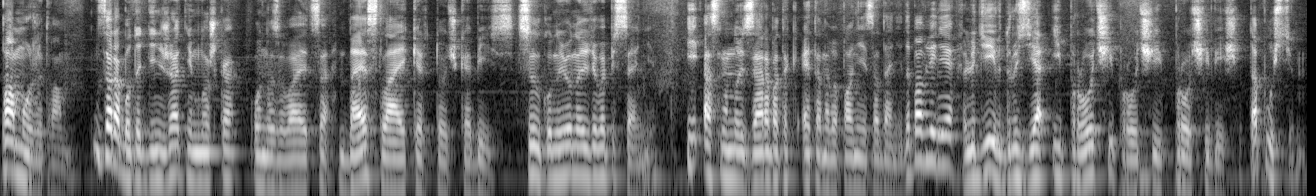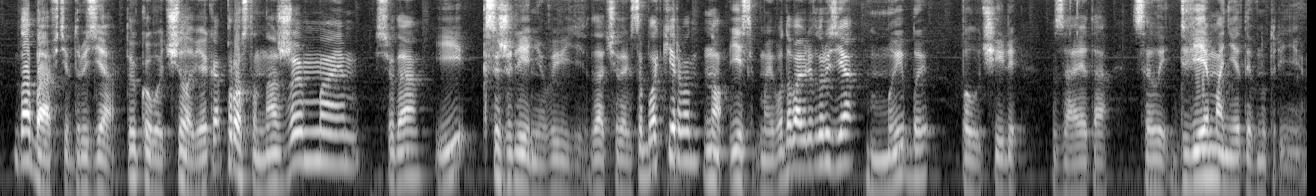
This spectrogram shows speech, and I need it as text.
поможет вам заработать деньжат немножко. Он называется bestliker.biz. Ссылку на него найдете в описании. И основной заработок это на выполнение заданий. Добавление людей в друзья и прочие, прочие, прочие вещи. Допустим, добавьте в друзья такого человека. Просто нажимаем сюда. И, к сожалению, вы видите, да, человек заблокирован. Но если бы мы его добавили в друзья, мы бы получили за это целые две монеты внутренние.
